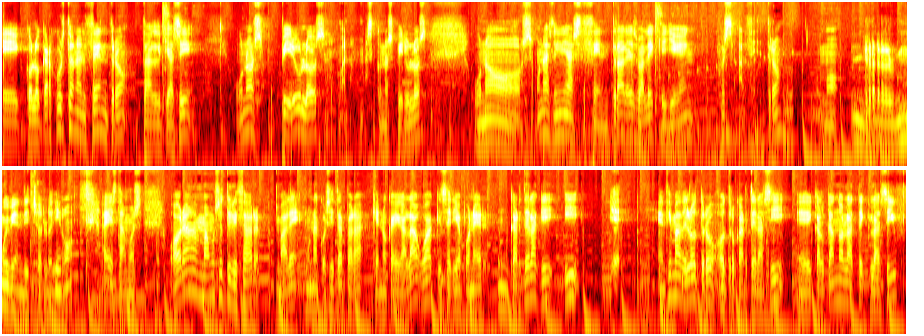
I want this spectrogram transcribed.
eh, colocar justo en el centro, tal que así, unos pirulos, bueno, más que unos pirulos, unos, unas líneas centrales, ¿vale? Que lleguen pues al centro como muy bien dicho os lo digo. Ahí estamos. Ahora vamos a utilizar vale una cosita para que no caiga el agua que sería poner un cartel aquí y eh, encima del otro otro cartel así eh, calcando la tecla shift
